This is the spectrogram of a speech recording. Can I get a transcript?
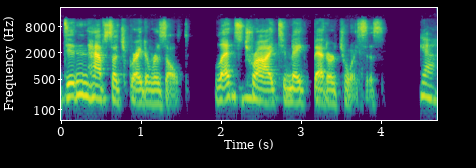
didn't have such great a result. Let's mm-hmm. try to make better choices. Yeah.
